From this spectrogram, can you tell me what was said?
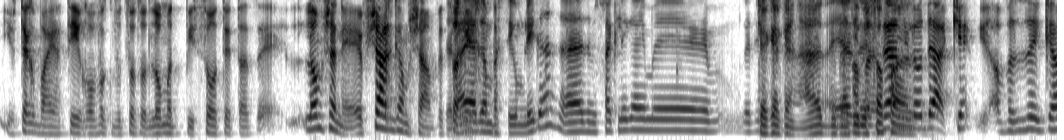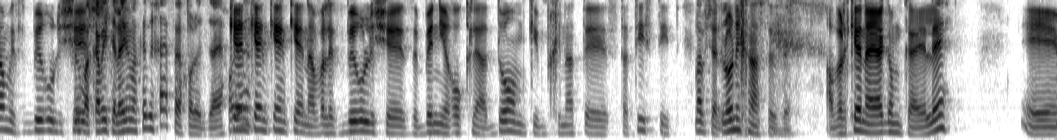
יותר בעייתי, רוב הקבוצות עוד לא מדפיסות את הזה. לא משנה, אפשר גם שם, זה לא היה וצריך. גם בסיום ליגה? זה היה איזה משחק ליגה עם... אה, כן, כן, כן, היה לדעתי זה- בסוף זה ה... אני לא יודע, כן, אבל זה גם הסבירו לי שיש... מכבי תל אביב ומכבי חיפה יכול להיות, זה היה יכול כן, להיות? כן, כן, כן, אבל הסבירו לי שזה בין ירוק לאדום, כי מבחינת אה, סטטיסטית, לא משנה. לא נכנס לזה. אבל כן, היה גם כאלה. אה,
